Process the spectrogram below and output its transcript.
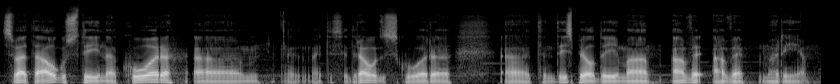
Svētā Augustīna kora, um, vai tas ir draudzes kora, uh, tad izpildījumā Ave, Ave Marijam.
